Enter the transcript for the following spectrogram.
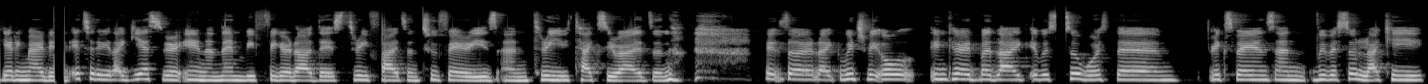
getting married in Italy. Like, yes, we're in. And then we figured out there's three flights and two ferries and three taxi rides. And it's so like, which we all incurred, but like, it was so worth the experience. And we were so lucky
